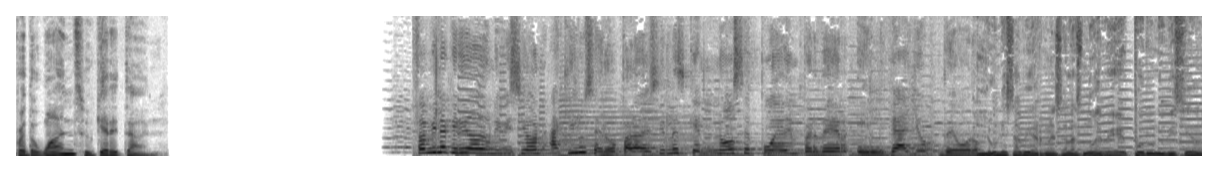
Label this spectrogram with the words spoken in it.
for the ones who get it done. Familia querida de Univisión, aquí Lucero para decirles que no se pueden perder el gallo de oro. Lunes a viernes a las 9 por Univisión.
